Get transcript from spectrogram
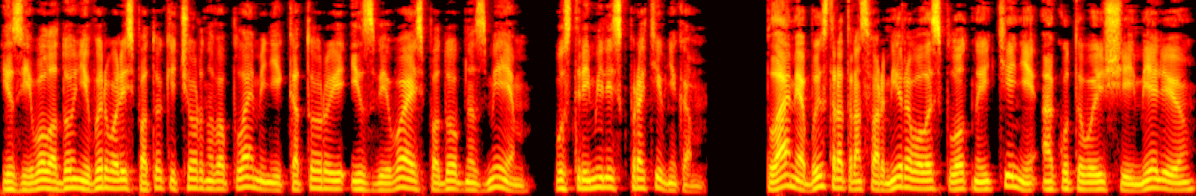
Из его ладони вырвались потоки черного пламени, которые, извиваясь подобно змеям, устремились к противникам. Пламя быстро трансформировалось в плотные тени, окутывающие Мелию,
